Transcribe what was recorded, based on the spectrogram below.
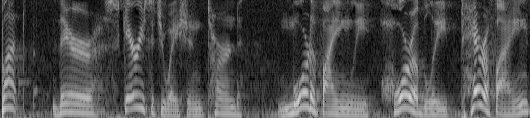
But their scary situation turned mortifyingly, horribly terrifying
